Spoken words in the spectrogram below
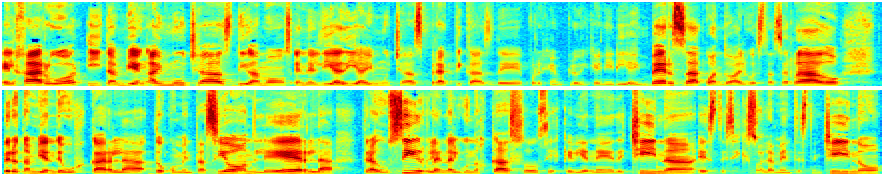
el hardware y también hay muchas, digamos, en el día a día hay muchas prácticas de, por ejemplo, ingeniería inversa cuando algo está cerrado, pero también de buscar la documentación, leerla, traducirla en algunos casos, si es que viene de China, este, si es que solamente está en chino,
